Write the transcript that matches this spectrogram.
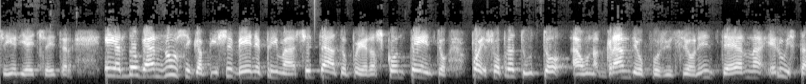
Siria, eccetera. E Erdogan non si capisce bene, prima ha accettato, poi era scontento, poi soprattutto ha una grande opposizione interna e lui sta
